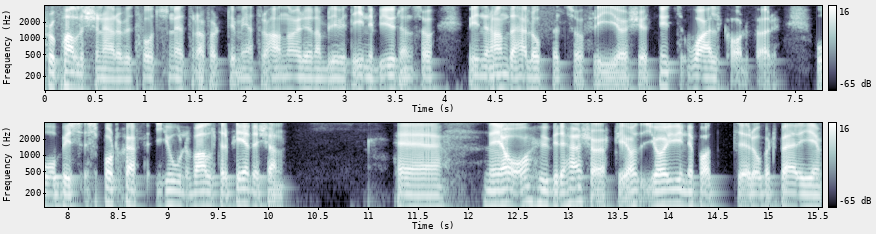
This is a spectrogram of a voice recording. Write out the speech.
Propulsion här över 2140 meter och han har ju redan blivit inbjuden så vinner han det här loppet så frigörs ju ett nytt wildcard för Åbys sportchef Jon Walter Pedersen. Eh, men ja, hur blir det här kört? Jag, jag är ju inne på att Robert Berg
